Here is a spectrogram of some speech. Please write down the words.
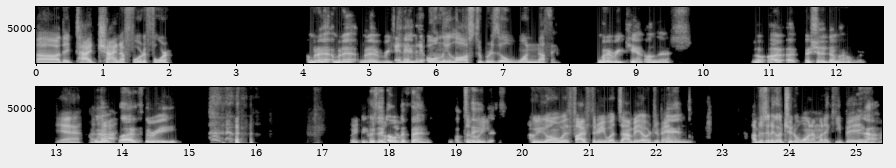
uh they tied China 4 to 4 I'm gonna I'm gonna I'm gonna recant. and then they only lost to Brazil 1 nothing. I'm gonna recant on this. No, I I, I should have done my homework. Yeah. They go five three because they don't defend. I'll So tell who you. Who you going with? 5-3 what? zombie or Japan? And I'm just to go 2 to 1. I'm to keep it nah,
